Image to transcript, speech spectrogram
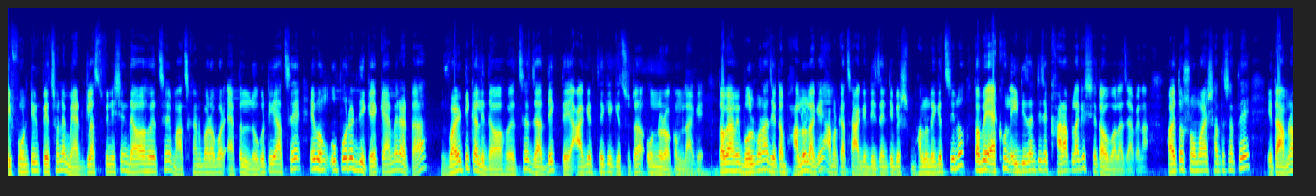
এই ফোনটির পেছনে ম্যাট গ্লাস ফিনিশিং দেওয়া হয়েছে, মাঝখান বরাবর অ্যাপেল লোগোটি আছে এবং উপরের দিকে ক্যামেরাটা ভার্টিক্যালি দেওয়া হয়েছে, যা দেখতে আগের থেকে কিছুটা অন্যরকম লাগে। তবে আমি বলব না যেটা ভালো লাগে, আমার কাছে আগের ডিজাইনটি বেশ ভালো লেগেছিল, তবে এখন এই ডিজাইনটি যে খারাপ লাগে সেটাও বলা যাবে না। হয়তো সময়ের সাথে সাথে এটা আমরা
